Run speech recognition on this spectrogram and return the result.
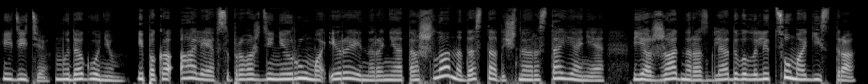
«Идите, мы догоним». И пока Алия в сопровождении Рума и Рейнера не отошла на достаточное расстояние, я жадно разглядывала лицо магистра.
